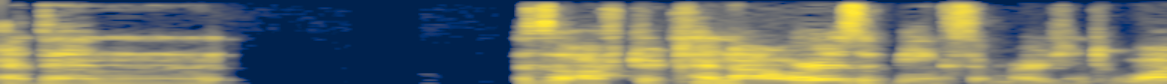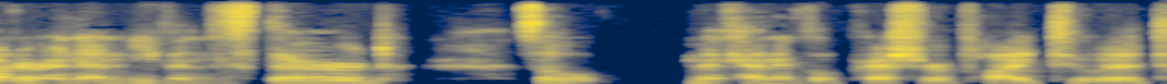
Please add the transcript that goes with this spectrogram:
And then so after 10 hours of being submerged into water and then even stirred, so mechanical pressure applied to it,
